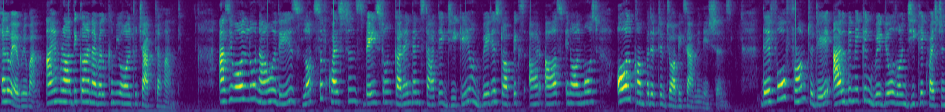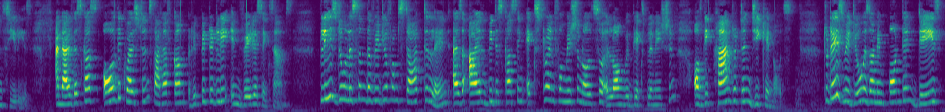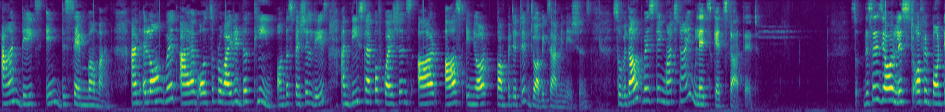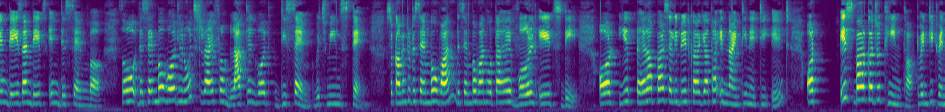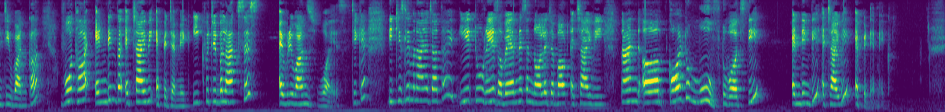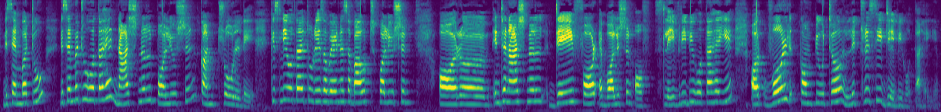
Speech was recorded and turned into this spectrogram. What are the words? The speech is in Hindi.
Hello everyone, I am Radhika and I welcome you all to Chapter Hunt. As you all know nowadays, lots of questions based on current and static GK on various topics are asked in almost all competitive job examinations. Therefore, from today, I'll be making videos on GK question series and I'll discuss all the questions that have come repeatedly in various exams. Please do listen the video from start till end as I'll be discussing extra information also along with the explanation of the handwritten GK notes. Today's video is on important days and dates in December month and along with I have also provided the theme on the special days and these type of questions are asked in your competitive job examinations. So without wasting much time, let's get started. So this is your list of important days and dates in December. So December word, you know, it's derived from Latin word decem, which means 10. So coming to December 1, December 1 होता है World AIDS Day और ये पहला बार सेलिब्रेट करा गया था इन 1988 और इस बार का जो थीम था 2021 का वो था ending the H I V epidemic equitable access every voice ठीक है? ये किस लिए मनाया जाता है? ये to raise awareness and knowledge about H I V and call to move towards the ending the H I V epidemic December two December two होता है नेशनल पॉल्यूशन कंट्रोल डे किस लिए होता है to raise awareness about pollution और international day for abolition of slavery भी होता है ये, और वर्ल्ड कंप्यूटर लिटरेसी डे भी होता है ये।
